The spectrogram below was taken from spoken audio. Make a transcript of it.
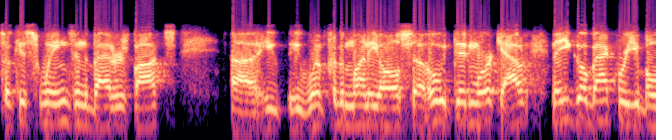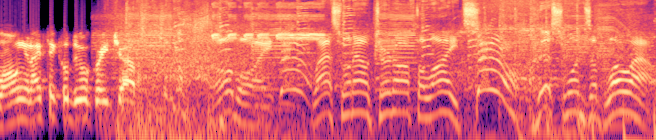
took his swings in the batter's box. Uh, he he went for the money also. It didn't work out. Now you go back where you belong, and I think he'll do a great job. Oh boy! Last one out. Turn off the lights. This one's a blowout.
